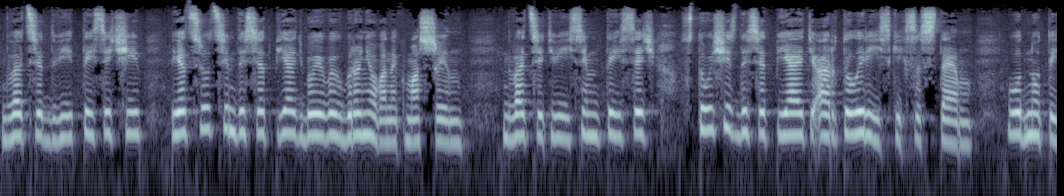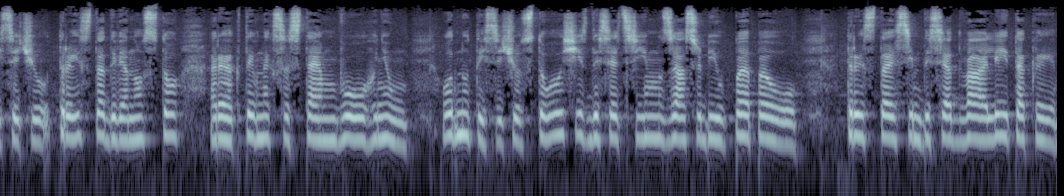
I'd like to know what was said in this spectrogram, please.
22 тисячі 575 бойових броньованих машин, 28 тисяч 165 артилерійських систем, 1390 реактивних систем вогню, 1167 засобів ППО, 372 літаки,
